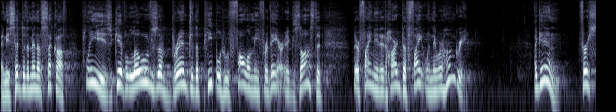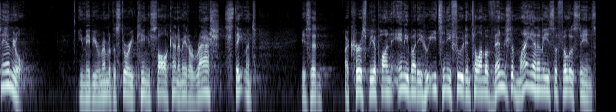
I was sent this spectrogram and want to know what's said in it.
And he said to the men of Succoth, Please give loaves of bread to the people who follow me, for they are exhausted. They're finding it hard to fight when they were hungry. Again, 1 Samuel you maybe remember the story King Saul kind of made a rash statement. He said, A curse be upon anybody who eats any food until I'm avenged of my enemies, the Philistines.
